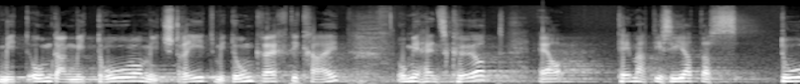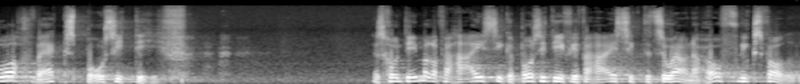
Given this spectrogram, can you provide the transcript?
mit Umgang mit Trauer, mit Streit, mit Ungerechtigkeit. Und wir haben es gehört, er thematisiert das durchwegs positiv. Es kommt immer eine Verheißung, eine positive Verheißung dazu, eine hoffnungsvoll.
